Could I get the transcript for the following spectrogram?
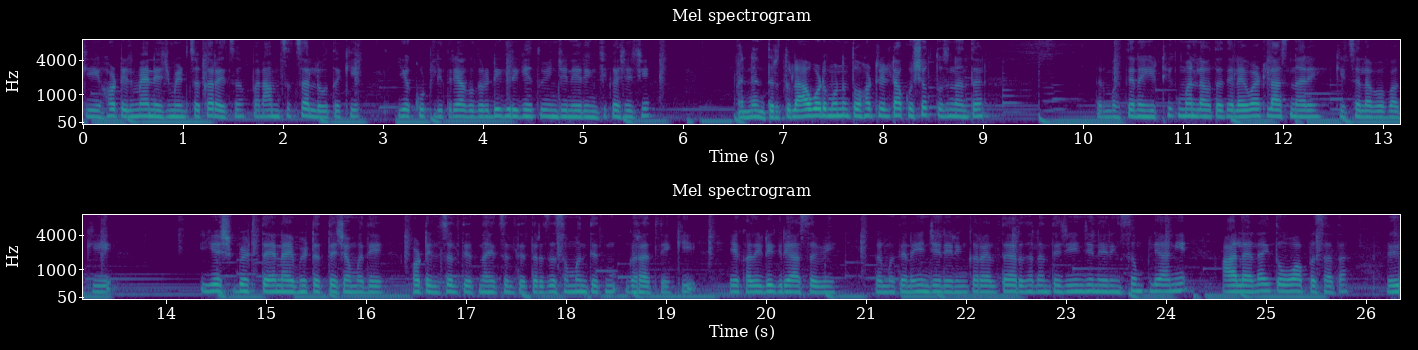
की हॉटेल मॅनेजमेंटचं करायचं. पण आमचं चाललं होतं की एक कुठली तरी अगोदर डिग्री घेतो इंजिनिअरिंगची कशाची. आणि नंतर तुला आवड म्हणून तो हॉटेल टाकू शकतोच नंतर. तर मग त्यानं ही ठीक म्हणला होता. त्यालाही वाटलं असणार आहे की चला बाबा की यश भेटतंय नाही भेटत त्याच्यामध्ये. हॉटेल चलतेत नाही चलते तर जसं म्हणतात घरातले की एखादी डिग्री असावी. तर मग त्यानं इंजिनिअरिंग करायला तयार झालं आणि त्याची इंजिनिअरिंग संपली आणि आलेला आहे तो वापस आता. रि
